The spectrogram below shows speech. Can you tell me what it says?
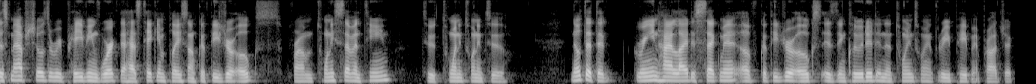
This map shows the repaving work that has taken place on Cathedral Oaks from 2017 to 2022. Note that the green highlighted segment of Cathedral Oaks is included in the 2023 pavement project.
